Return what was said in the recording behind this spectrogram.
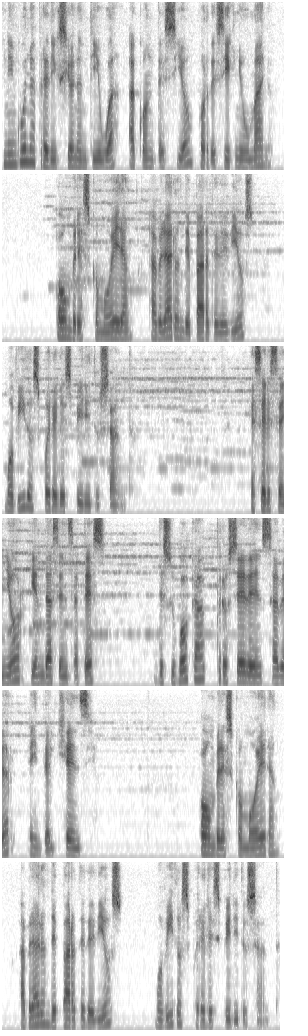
Ninguna predicción antigua aconteció por designio humano. Hombres como eran hablaron de parte de Dios movidos por el Espíritu Santo. Es el Señor quien da sensatez, de su boca procede en saber e inteligencia. Hombres como eran hablaron de parte de Dios movidos por el Espíritu Santo.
